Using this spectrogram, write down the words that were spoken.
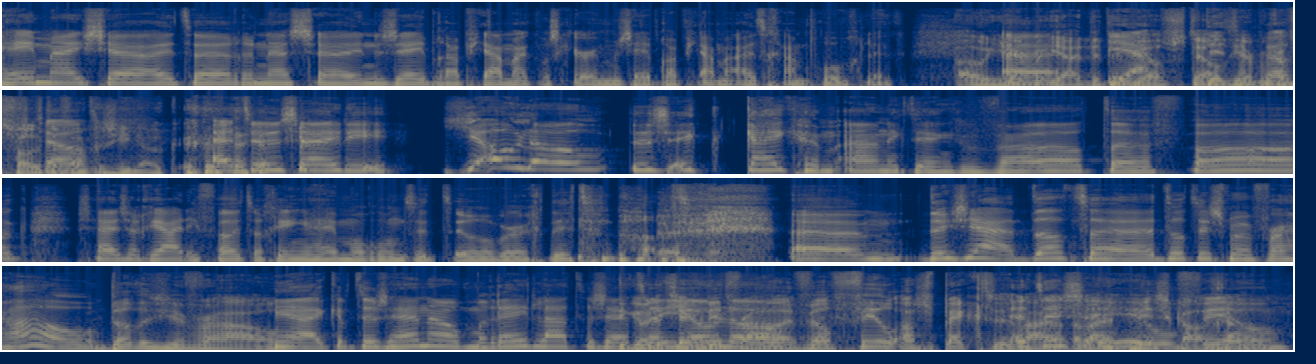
hey meisje uit de Renesse in de zebrapjama. Ik was een keer in mijn zebrapjama uitgegaan per ongeluk. Oh, hier Eh, ja, dit heb ja, je al verteld. Hier heb ik ik een foto van gezien ook. En toen zei hij, YOLO! Dus ik kijk hem aan. Ik denk, what the fuck? Zij zegt, ja, die foto ging helemaal rond in Tilburg, dit en dat. Ehm, dus ja, dat, eh, dat is mijn verhaal. Dat is je verhaal. Ja, ik heb dus henna op mijn reet laten ik zetten. wil net zeggen, dit verhaal heeft wel veel aspecten het waar, waar het mis kan veel. gaan.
